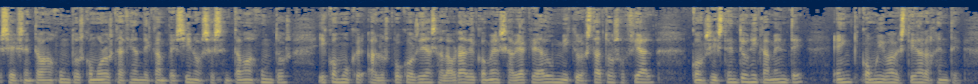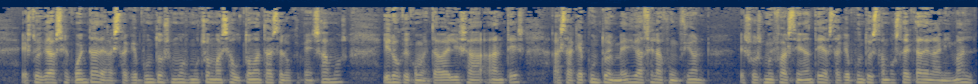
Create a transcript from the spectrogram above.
se sentaban juntos, como los que hacían de campesinos se sentaban juntos y como que a los pocos días a la hora de comer se había creado un microestato social consistente únicamente en cómo iba vestida la gente. Esto hay que darse cuenta de hasta qué punto somos mucho más autómatas de lo que pensamos y lo que comentaba Elisa antes, hasta qué punto el medio hace la función. Eso es muy fascinante y hasta qué punto estamos cerca del animal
